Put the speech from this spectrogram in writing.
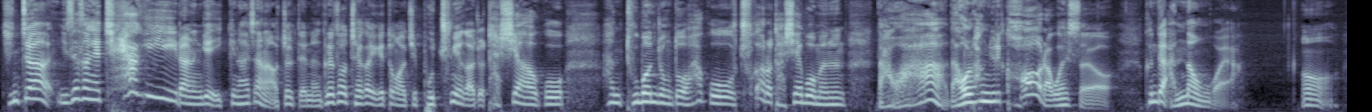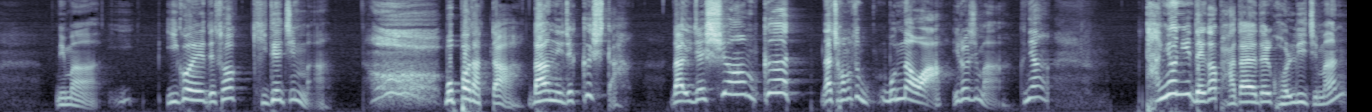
진짜 이 세상에 최악이라는 게 있긴 하잖아 어쩔 때는 그래서 제가 얘기했던 것 같이 보충해가지고 다시 하고 한 두 번 정도 하고 추가로 다시 해보면은 나와 나올 확률이 커 라고 했어요 근데 안 나온 거야 어 니마 이, 이거에 대해서 기대지 마 못 받았다. 난 이제 끝이다. 나 이제 시험 끝. 나 점수 못 나와. 이러지 마. 그냥 당연히 내가 받아야 될 권리지만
